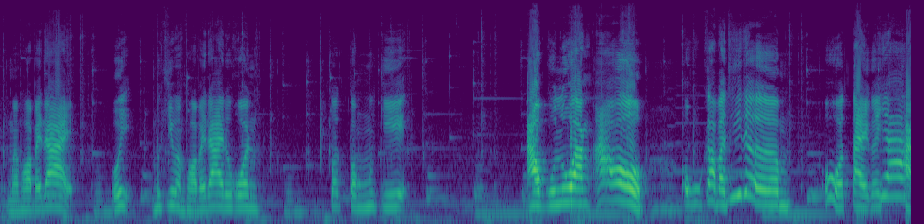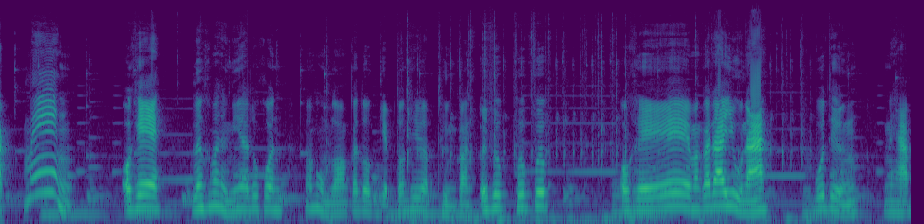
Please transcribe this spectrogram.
เหมือนพอไปได้ อุ้ยเมื่อกี้เหมือนพอไปได้ทุกคนต้นตรงเมื่อกี้ เอากูล่วง เอาโอ้กูกลับมาที่เดิม โอ้ไต่ก็ยาก แม่ง โอเค เริ่มขึ้นมาถึงนี่แล้วทุกคนงั้นผมลองกระโดดเก็บต้นที่แบบถึงก่อนเอ้ยฟึบฟึบฟึบโอเค มันก็ได้อยู่นะ พูดถึงนะครับ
